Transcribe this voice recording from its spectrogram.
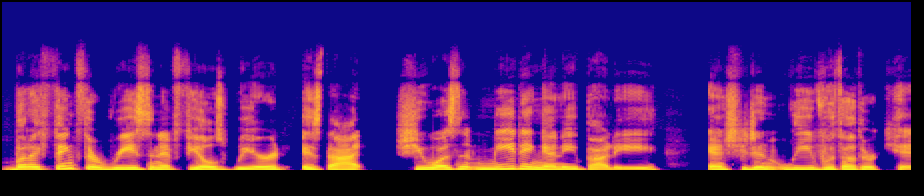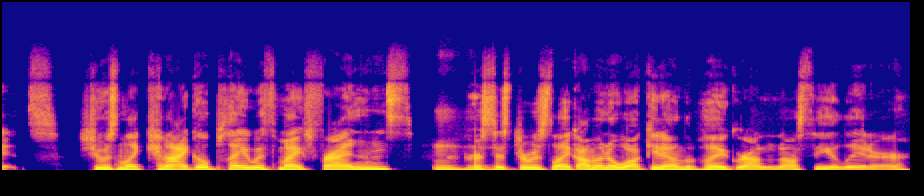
But I think the reason it feels weird is that she wasn't meeting anybody and she didn't leave with other kids. She wasn't like, "Can I go play with my friends?" Her Mhm. sister was like, "I'm going to walk you down the playground and I'll see you later."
